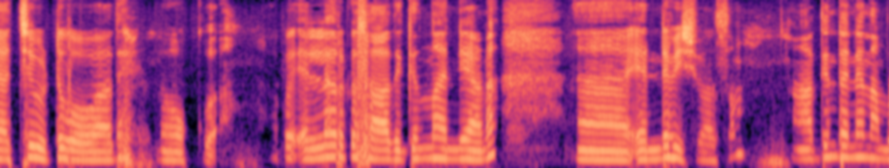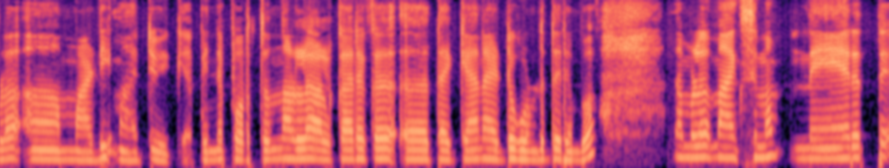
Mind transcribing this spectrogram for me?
ടച്ച് വിട്ടു പോവാതെ നോക്കുക. അപ്പോൾ എല്ലാവർക്കും സാധിക്കുന്നത് തന്നെയാണ് എന്റെ വിശ്വാസം ആദ്യം തന്നെ നമ്മൾ മടി മാറ്റി വയ്ക്കുക പിന്നെ പുറത്തുനിന്നുള്ള ആൾക്കാരൊക്കെ തയ്ക്കാനായിട്ട് കൊണ്ടുതരുമ്പോൾ നമ്മൾ മാക്സിമം നേരത്തെ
